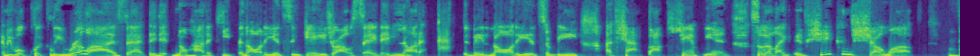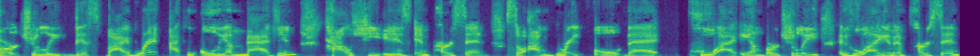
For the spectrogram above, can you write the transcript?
and people quickly realize that they didn't know how to keep an audience engaged, or I would say they didn't know how to activate an audience or be a chat box champion. So they're like, if she can show up virtually this vibrant, I can only imagine how she is in person. So I'm grateful that who I am virtually and who I am in person,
